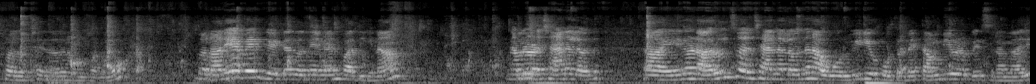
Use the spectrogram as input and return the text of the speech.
ஸோ அதை வச்சு ஏதாவது நம்ம பண்ணுவோம். ஸோ நிறைய பேர் கேட்டது வந்து என்னன்னு பார்த்தீங்கன்னா நம்மளோட சேனல்ல வந்து என்னோட அருள் சார் சேனல்ல வந்து நான் ஒரு வீடியோ போட்டிருந்தேன். தம்பியோட பேசுற மாதிரி.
